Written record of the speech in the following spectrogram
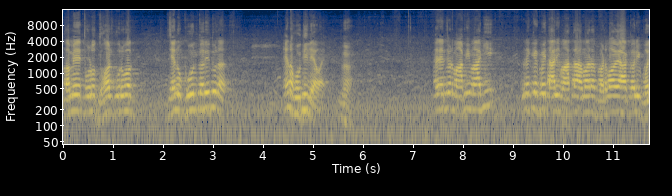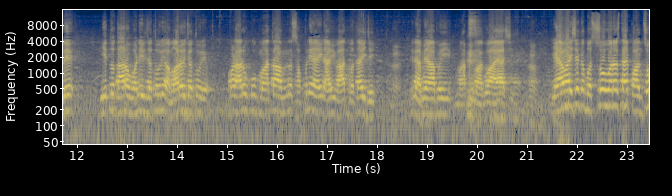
તમે થોડો ધ્યાનપૂર્વક જેનું ખૂન કર્યું હતું ને એને હોધી લેવાય. અને એની જોડે માફી માગી અને કે ભાઈ તારી માતા અમારા વડવાઓએ આ કર્યું ભલે એ તો તારો વડીલ જતો રહ્યો અમારો જતો રહ્યો. પણ આરું કોક માતા અમને સપને આવીને આવી વાત બતાવી જઈ એટલે અમે આ ભાઈ માફી માંગવા આવ્યા છીએ. કહેવાય છે કે બસો વર્ષ થાય પાંચસો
